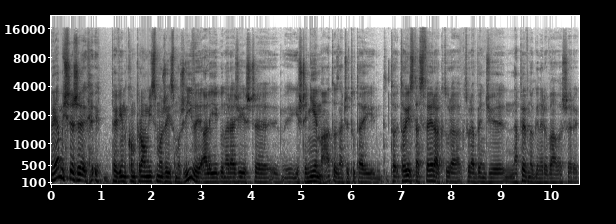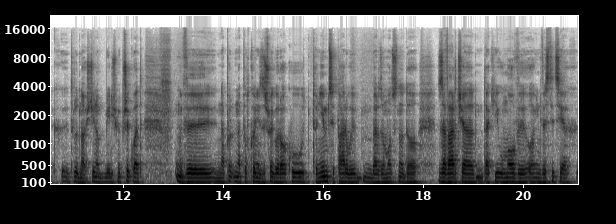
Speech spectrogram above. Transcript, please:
No ja myślę, że pewien kompromis może jest możliwy, ale jego na razie jeszcze, jeszcze nie ma. To znaczy tutaj to, to jest ta sfera, która, która będzie na pewno generowała szereg trudności. No, mieliśmy przykład w, na, na pod koniec zeszłego roku to Niemcy parły bardzo mocno do zawarcia takiej umowy o inwestycjach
